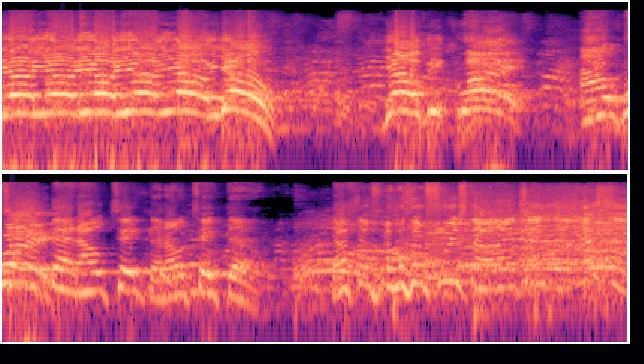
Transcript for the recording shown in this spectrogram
yo, yo, yo, yo, yo, yo! Yo, be quiet! Be I'll quiet. take that. I'll take that. I'll take that. That's if it was a freestyle. I'll take that. Listen.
